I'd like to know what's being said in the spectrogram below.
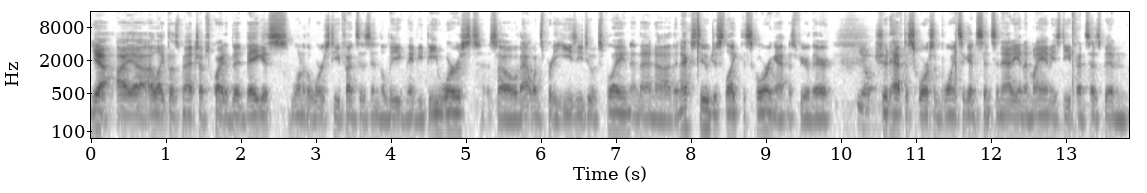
Yeah, I uh, I like those matchups quite a bit. Vegas, one of the worst defenses in the league, maybe the worst. So that one's pretty easy to explain. And then uh, the next two, just like the scoring atmosphere there, Yep. should have to score some points against Cincinnati. And then Miami's defense has been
